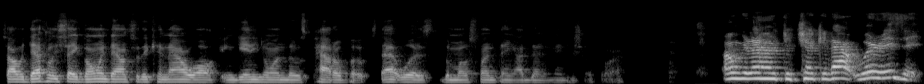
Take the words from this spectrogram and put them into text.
So I would definitely say going down to the canal walk and getting on those paddle boats. That was the most fun thing I've done in Indy so far. I'm gonna have to check it out. Where is it?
